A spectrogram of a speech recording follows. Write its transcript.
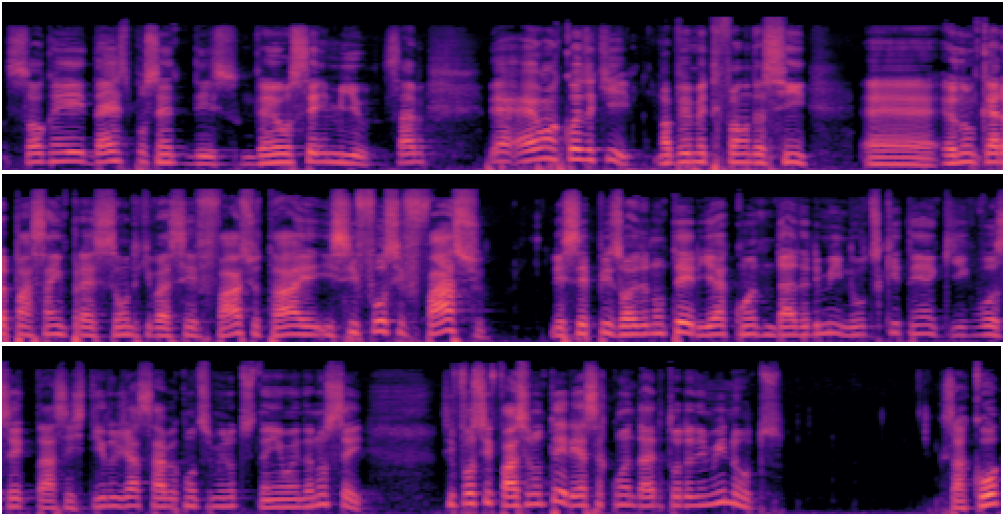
Só ganhei 10% disso. Ganhou 100 mil, sabe? É, é uma coisa que, obviamente, falando assim, é, eu não quero passar a impressão de que vai ser fácil, tá? E, e se fosse fácil, esse episódio não teria a quantidade de minutos que tem aqui, que você que está assistindo já sabe quantos minutos tem, eu ainda não sei. Se fosse fácil, não teria essa quantidade toda de minutos. Sacou?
